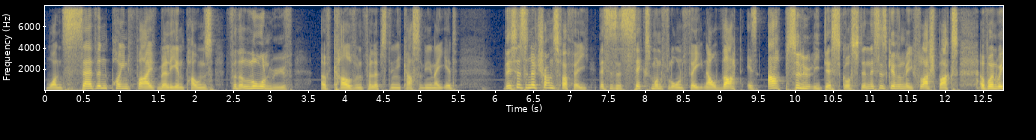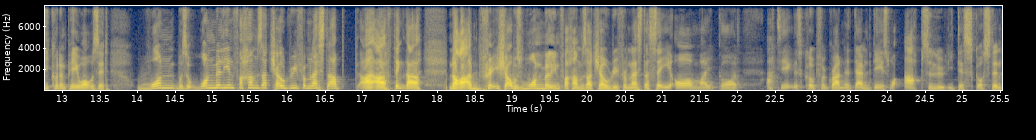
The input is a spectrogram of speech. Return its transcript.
won £7.5 million for the loan move of Kalvin Phillips to Newcastle United. This isn't a transfer fee, this is a six month loan fee. Now, that is absolutely disgusting. This has given me flashbacks of when we couldn't pay, what was it? One, was it one million for Hamza Choudhury from Leicester? I, I think that, no, I'm pretty sure it was one million for Hamza Choudhury from Leicester City. Oh my god. I take this club for granted. Them days were absolutely disgusting.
